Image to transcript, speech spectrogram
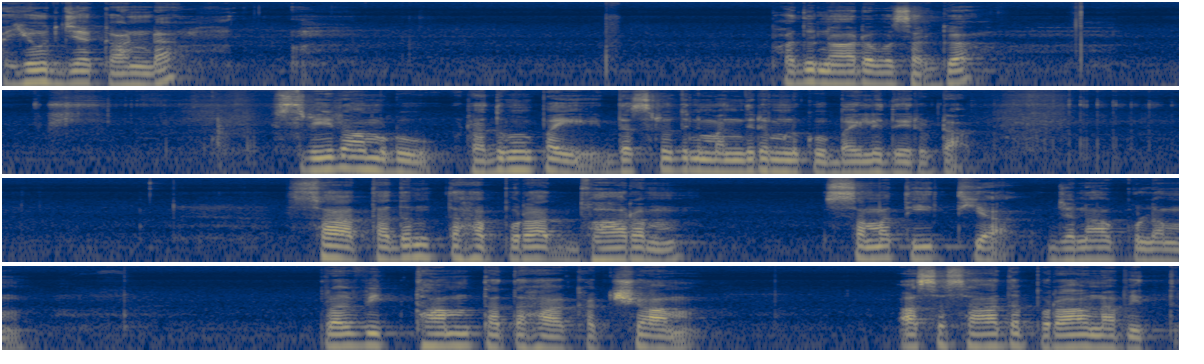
అయోధ్యకాండ పదునారవ సర్గ. శ్రీరాముడు రథముపై దశరథుని మందిరమునకు బయలుదేరుట. స తదంతః పురాద్వారం సమతీత్య జనాకులం ప్రవిక్తాం తతః కక్షాం అససాద పురాణవిత్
